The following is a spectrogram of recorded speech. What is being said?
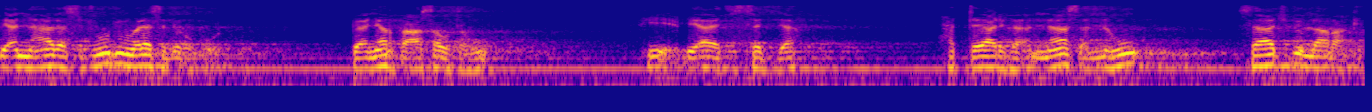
بأن هذا سجود وليس بركوع. بأن يرفع صوته في بآية السجدة حتى يعرف الناس أنه ساجد لا راكع.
